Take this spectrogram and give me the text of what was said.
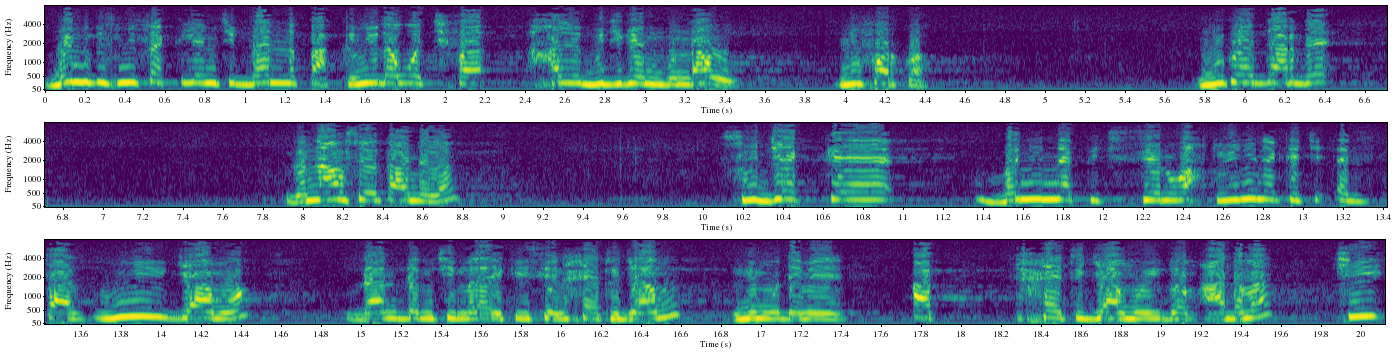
benn bis ñu fekk leen ci benn pàkk ñu daw wacc fa xale bu jigéen bu ndaw ñu for ko ñu koy garde gannaaw seytaane la su jekkee ba ñu nekk ci seen waxtu yi ñu nekk ci extase yi ñuy jaamoo daan dem ci malaayika yi seen xeetu jaamu ni mu demee ak xeeti jaamu yi doomu aadama ci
